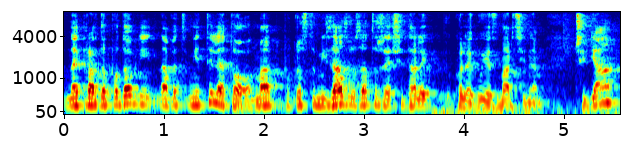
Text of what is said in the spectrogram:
najprawdopodobniej nawet nie tyle to, on ma po prostu mi za złe za to, że ja się dalej koleguję z Marcinem. Czy ja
